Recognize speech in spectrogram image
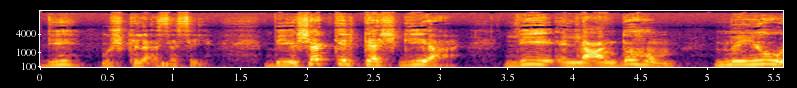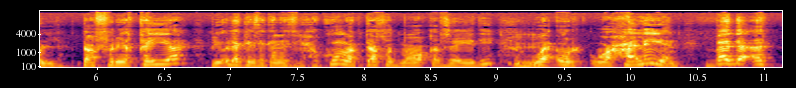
دي مشكلة أساسية. بيشكل تشجيع للي عندهم ميول تفريقية بيقول لك إذا كانت الحكومة بتاخد مواقف زي دي وحاليا بدأت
